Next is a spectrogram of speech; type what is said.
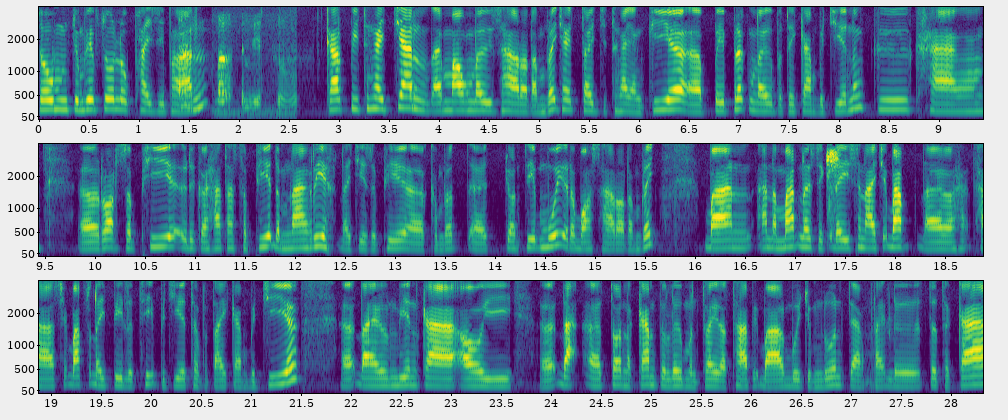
សូមជម្រាបសួរលោកផៃស៊ីផានបាទជម្រាបសួរកាលពីថ្ងៃច័ន្ទដែលមកនៅសហរដ្ឋអាមេរិកហើយទៅជាថ្ងៃអង្គារពេលព្រឹកនៅប្រទេសកម្ពុជាហ្នឹងគឺខាងរដ្ឋសភាឬក៏ហៅថាសភាតំណាងរាស្ត្រដែលជាសភាកម្រិតជាន់ទាបមួយរបស់សហរដ្ឋអាមេរិក បានអនុម័តនៅសេចក្តីស្នើច្បាប់ដែលថាច្បាប់ស្តីពីលទ្ធិប្រជាធិបតេយ្យកម្ពុជា ដែលមានការឲ្យដាក់ទណ្ឌកម្មទៅលើមន្ត្រីរដ្ឋាភិបាលមួយចំនួនទាំងផ្នែកលើទឹកតការ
